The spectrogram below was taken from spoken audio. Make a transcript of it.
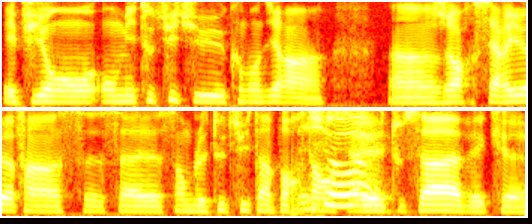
Et puis on, on met tout de suite, comment dire, un, un genre sérieux. Enfin, ça, ça semble tout de suite important, sûr, sérieux, ouais. tout ça avec. euh,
